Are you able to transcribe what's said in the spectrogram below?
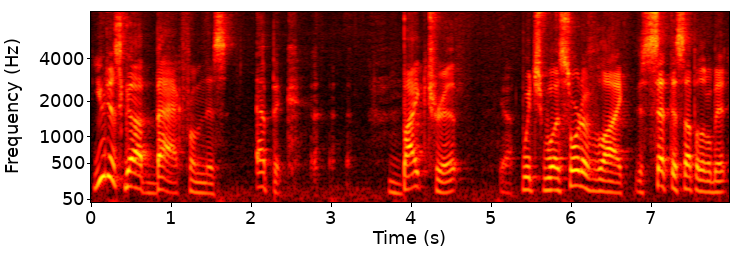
you just got back from this epic bike trip, Yeah. which was sort of like to set this up a little bit.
